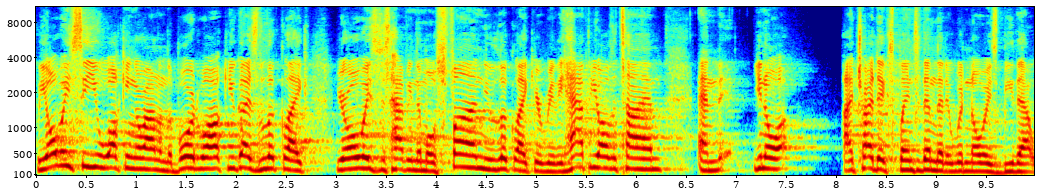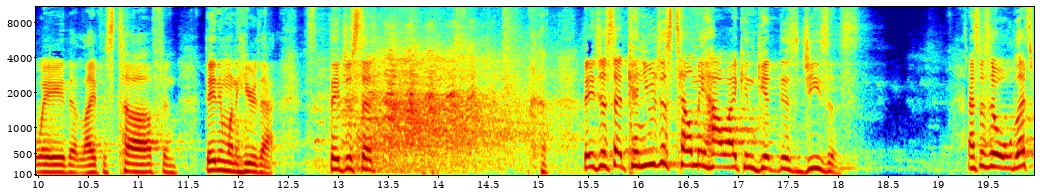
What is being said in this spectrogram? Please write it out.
we always see you walking around on the boardwalk. You guys look like you're always just having the most fun. You look like you're really happy all the time. And, you know, I tried to explain to them that it wouldn't always be that way, that life is tough, and they didn't want to hear that. They just said, they just said, can you just tell me how I can get this Jesus? And so I said, well, let's,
